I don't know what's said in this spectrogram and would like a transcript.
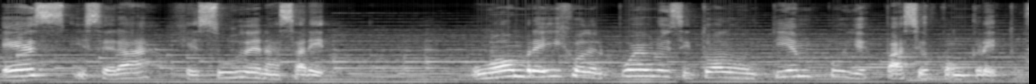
es y será Jesús de Nazaret, un hombre hijo del pueblo y situado en tiempo y espacios concretos.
